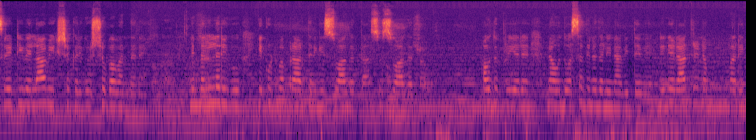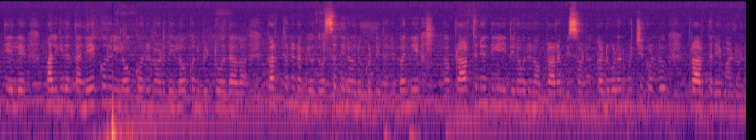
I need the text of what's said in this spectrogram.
ಆಶ್ರಯ ಟಿವಿ ಎಲ್ಲ ವೀಕ್ಷಕರಿಗೂ ಶುಭ ವಂದನೆ. ನಿಮ್ಮೆಲ್ಲರಿಗೂ ಈ ಕುಟುಂಬ ಪ್ರಾರ್ಥನೆಗೆ ಸ್ವಾಗತ, ಸುಸ್ವಾಗತ. ಹೌದು ಪ್ರಿಯರೇ ನಾವೊಂದು ಹೊಸ ದಿನದಲ್ಲಿ ನಾವಿದ್ದೇವೆ. ನಿನ್ನೆ ರಾತ್ರಿ ನಮ್ಮ ರೀತಿಯಲ್ಲೇ ಮಲಗಿದಂಥ ಅನೇಕರು ಈ ಲೋಕವನ್ನು ನೋಡದೆ ಈ ಲೋಕವನ್ನು ಬಿಟ್ಟು ಹೋದಾಗ ಕರ್ತನು ನಮಗೆ ಒಂದು ಹೊಸ ದಿನವನ್ನು ಕೊಟ್ಟಿದ್ದಾನೆ ಬನ್ನಿ ಪ್ರಾರ್ಥನೆಯೊಂದಿಗೆ ಈ ದಿನವನ್ನು ನಾವು ಪ್ರಾರಂಭಿಸೋಣ. ಕಣ್ಣುಗಳನ್ನು ಮುಚ್ಚಿಕೊಂಡು ಪ್ರಾರ್ಥನೆ ಮಾಡೋಣ.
